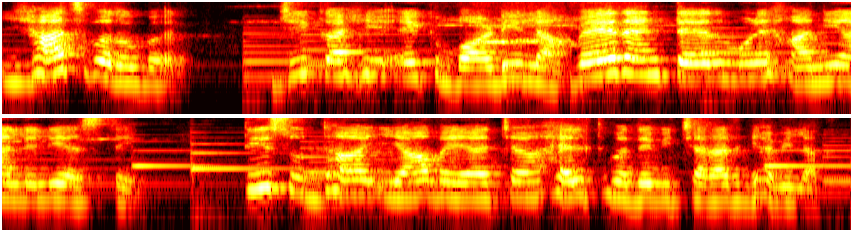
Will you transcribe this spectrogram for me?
ह्याच बरोबर जी काही एक बॉडीला वेअर अँड टेअर मुळे हानी आलेली असते ती सुद्धा या वयाच्या हेल्थमध्ये विचारात घ्यावी लागते.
